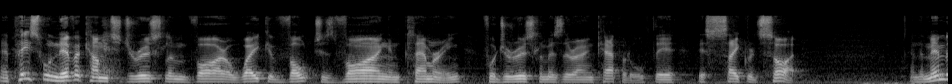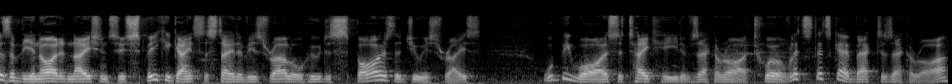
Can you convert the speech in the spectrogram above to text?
Now, peace will never come to Jerusalem via a wake of vultures vying and clamouring for Jerusalem as their own capital, their, their sacred site. And the members of the United Nations who speak against the state of Israel or who despise the Jewish race would be wise to take heed of Zechariah 12. Let's, let's go back to Zechariah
